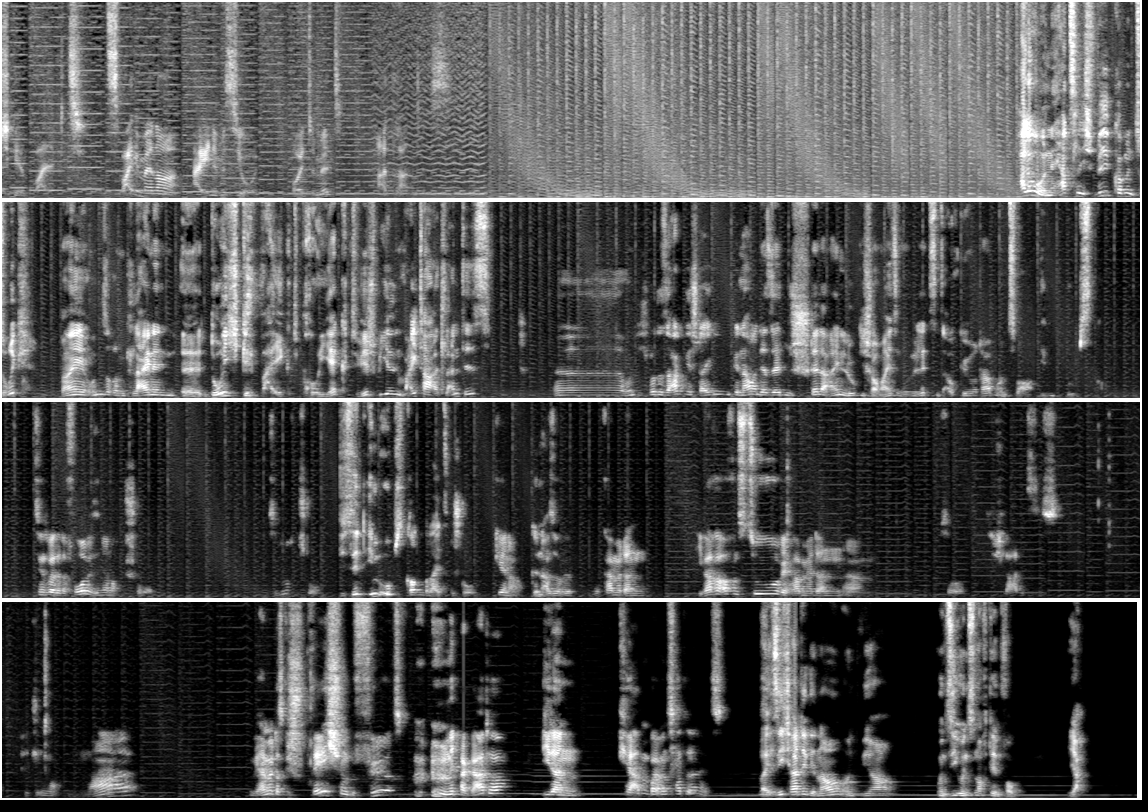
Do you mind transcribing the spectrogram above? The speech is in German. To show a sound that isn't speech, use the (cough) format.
Durchgewalkt. Zwei Männer, eine Mission. Heute mit Atlantis. Hallo und herzlich willkommen zurück bei unserem kleinen äh, Durchgewalkt-Projekt. Wir spielen weiter Atlantis. Äh, und ich würde sagen, wir steigen genau an derselben Stelle ein, logischerweise, wo wir letztens aufgehört haben, und zwar im Obstkorb. Beziehungsweise davor, wir sind ja noch gestorben. Sind wir noch gestorben? Wir sind im Obstkorb bereits gestorben. Genau. Genau. Also wir, wir kamen ja dann die Wache auf uns zu, wir haben ja dann ähm, so, ich lade jetzt das Kapitel nochmal. Wir haben ja das Gespräch schon geführt (clears throat) mit Agatha, die dann Kerben bei uns hatte. Jetzt, bei sich hatte, genau, und wir, und sie uns noch den, Ver- ja,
